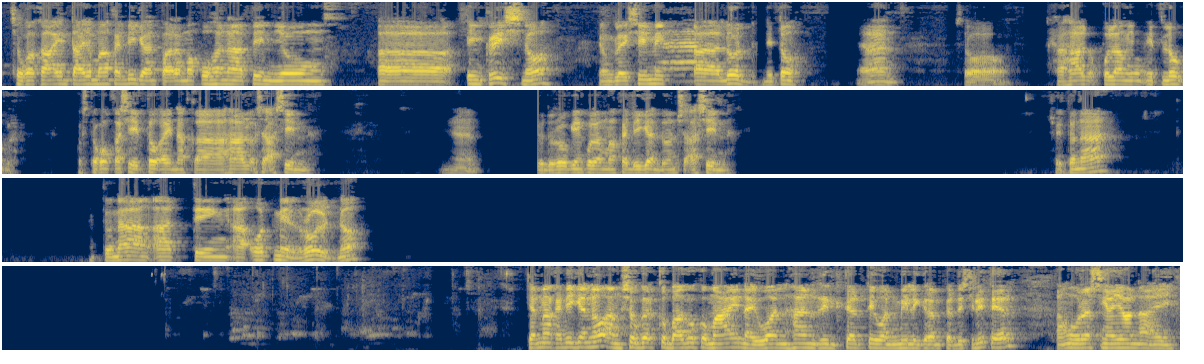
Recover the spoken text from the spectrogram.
So kakain tayo mga kaibigan para makuha natin yung ah, increase, no? Yung glycemic ah, load nito. Yan. So, hahalo ko lang yung itlog. Gusto ko kasi ito ay nakahalo sa asin. Yan. Dudurugin ko lang mga kaibigan doon sa asin. So, ito na. Ito na ang ating ah, oatmeal rolled, no? Yan mga kaibigan, no? ang sugar ko bago kumain ay 131 mg per deciliter. Ang oras ngayon ay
